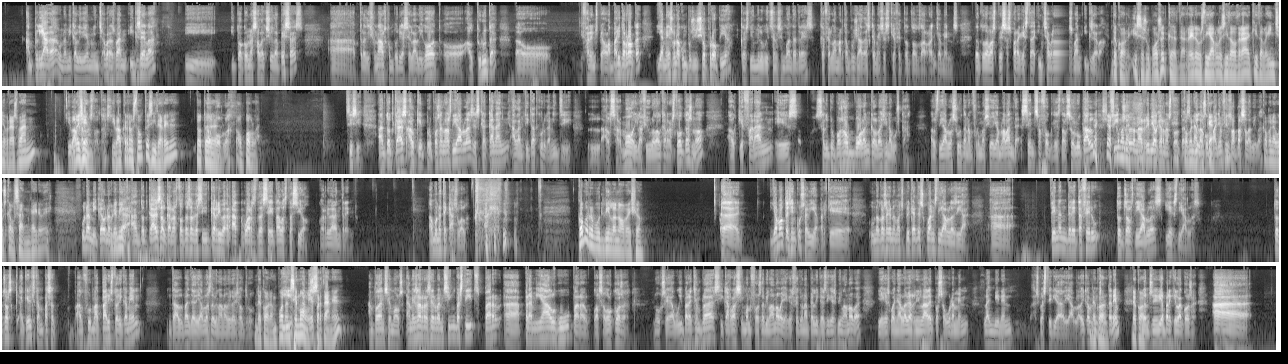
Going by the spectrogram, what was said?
ampliada, una mica li diem l'Inxa Brass Band XL, i, i toca una selecció de peces, eh, tradicionals, com podria ser l'aligot o el turuta, eh, o diferents, o l'Amparito Roca, i a més una composició pròpia, que es diu 1853, que ha fet la Marta Pujades, que més és qui ha fet tots els arranjaments de totes les peces per aquesta Inxa Brasban XL. D'acord, i se suposa que darrere els Diables i del Drac i de la Inxa Brasban, I va la el gent, Carnestoltes. i va al Carnestoltes i darrere tot El poble. El poble. Sí, sí. En tot cas, el que proposen els Diables és que cada any a l'entitat que organitzi el sermó i la figura del Carnestoltes, no? el que faran és, se li proposa un volen que el vagin a buscar. Els Diables surten en formació i amb la banda sense foc des del seu local fins anar- on arribi el Carnestoltes i l'acompanyen fins a la plaça de la Vila. Com anar a buscar el sant, gairebé. Una mica, una, Una mica. mica. En tot cas, el Carnestoltes ha decidit que arribarà a quarts de set a l'estació, que arribarà en tren. Amb una T-Casual. Com ha rebut Vilanova això? Eh, hi ha molta gent que ho sabia, perquè una cosa que no hem explicat és quants diables hi ha. Eh, tenen dret a fer-ho tots els diables i exdiables. Tots els, aquells que han passat han format part històricament del Vall de Diables de Vilanova i la Geltrú. D'acord, en poden I, ser molts, més- per tant, eh? En poden ser molts. A més, es reserven cinc vestits per eh, premiar algú per qualsevol cosa. No ho sé, avui, per exemple, si Carla Simón fos de Vilanova i hagués fet una pel·li que es digués Vilanova i hagués guanyat la Berlinale, doncs segurament l'any vinent es vestiria de diable, oi? Que ens entenem? Doncs aniria per aquí la cosa. Uh,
